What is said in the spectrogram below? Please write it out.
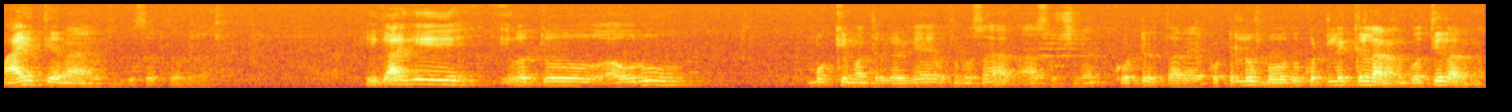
ಮಾಹಿತಿಯನ್ನು ತಿಳಿಸಿರ್ತವೆ ಹೀಗಾಗಿ ಇವತ್ತು ಅವರು ಮುಖ್ಯಮಂತ್ರಿಗಳಿಗೆ ಇವತ್ತು ಸಹ ಆ ಸೂಚನೆ ಕೊಟ್ಟಿರ್ತಾರೆ. ಕೊಟ್ಟಿರಲೂಬಹುದು ಕೊಟ್ಟಲಿಕ್ಕಿಲ್ಲ ನನಗೆ ಗೊತ್ತಿಲ್ಲ ಅದನ್ನು.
